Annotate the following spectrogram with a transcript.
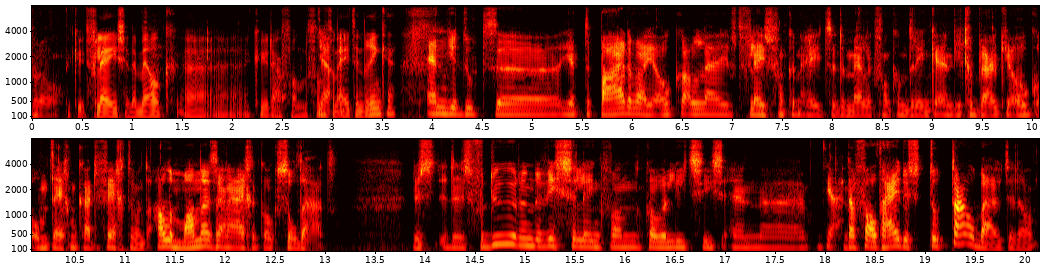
dan kun je het vlees en de melk uh, kun je daarvan van, van eten en drinken. En je, doet, eh, je hebt de paarden waar je ook allerlei het vlees van kan eten, de melk van kan drinken. En die gebruik je ook om tegen elkaar te vechten. Want alle mannen zijn eigenlijk ook soldaat. Dus het is voortdurende wisseling van coalities. En uh, ja, daar valt hij dus totaal buiten dan.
